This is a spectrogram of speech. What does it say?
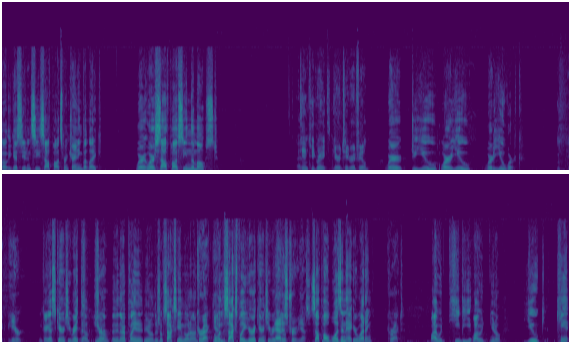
Oh, I guess you didn't see Southpaw at spring training, but like, where where's Southpaw seen the most? Guaranteed rate. Guaranteed rate field Where do you? Where are you? Where do you work? here. Okay, I guess guarantee rate though. You Sure. know? I mean, they're not playing. You know, there's no Sox game going on. Correct, But yeah. when the Sox play, you're at guarantee rate. That field. is true. Yes. Southpaw wasn't at your wedding. Correct. Why would he be? Why would you know? You can't.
